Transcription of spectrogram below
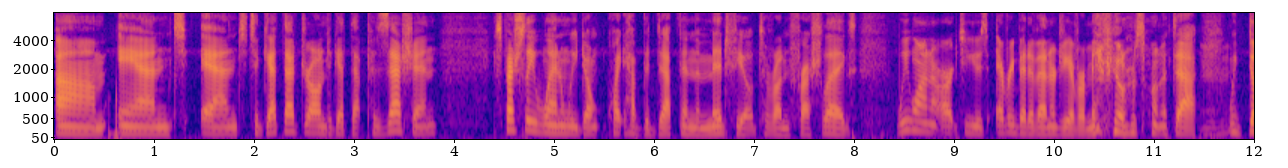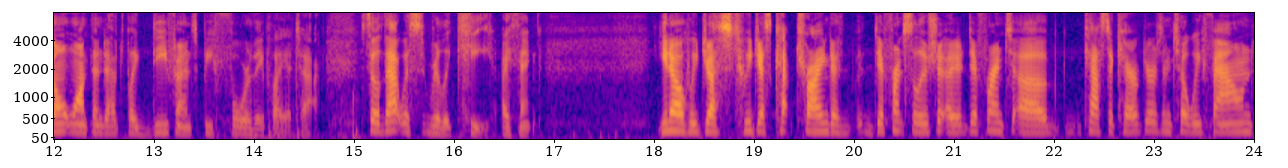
um, and and to get that drawn, to get that possession, especially when we don't quite have the depth in the midfield to run fresh legs. We want our art to use every bit of energy of our midfielders on attack. Mm-hmm. We don't want them to have to play defense before they play attack. So that was really key, I think. You know, we just we just kept trying to different solution, uh, different uh, cast of characters until we found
